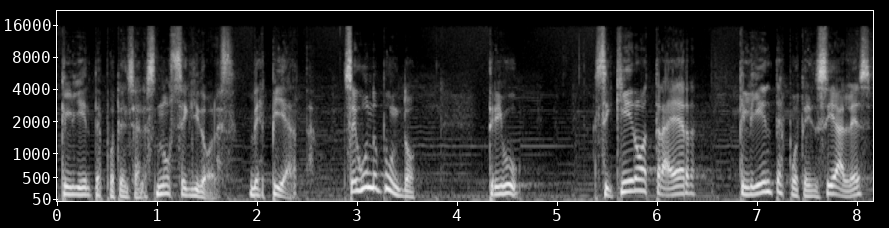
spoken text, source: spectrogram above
clientes potenciales, no seguidores. Despierta. Segundo punto, tribu. Si quiero atraer clientes potenciales,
